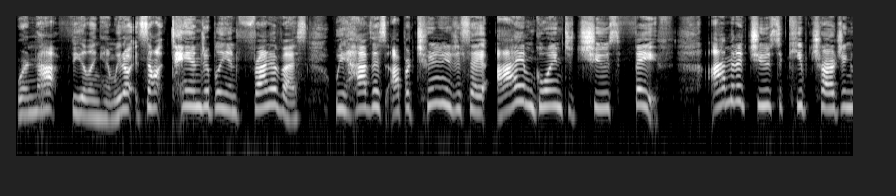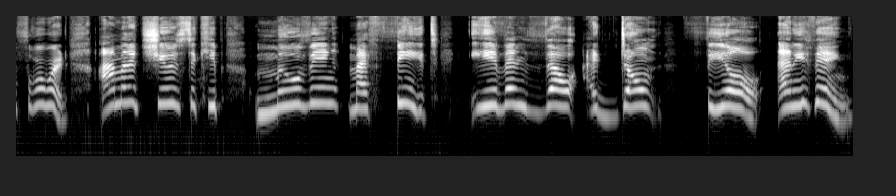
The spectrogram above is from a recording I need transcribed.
we're not feeling him we don't it's not tangibly in front of us we have this opportunity to say i am going to choose faith i'm going to choose to keep charging forward i'm going to choose to keep moving my feet even though i don't feel anything.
